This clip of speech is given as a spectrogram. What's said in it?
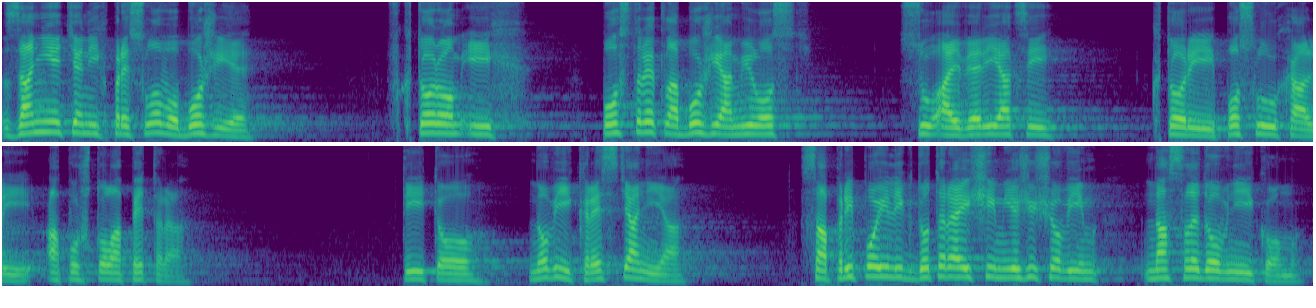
zanietených pre slovo Božie, v ktorom ich postretla Božia milosť, sú aj veriaci, ktorí poslúchali apoštola Petra. Títo noví kresťania sa pripojili k doterajším Ježišovým nasledovníkom,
